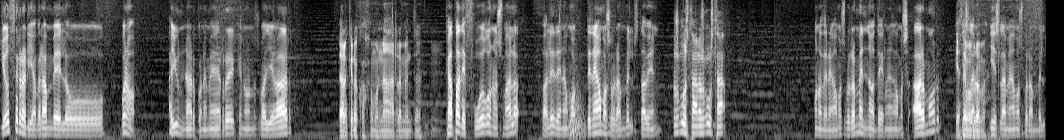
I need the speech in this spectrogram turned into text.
yo, cerraría Bramble o... Bueno, hay un Nar con MR que no nos va a llegar. Claro, es que no cogemos nada realmente. Capa de fuego no es mala. Vale, denegamos, denegamos Bramble, está bien. nos gusta, nos gusta. Bueno, denegamos Bramble, no, denegamos Armor Y hacemos broma. y slameamos Bramble.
